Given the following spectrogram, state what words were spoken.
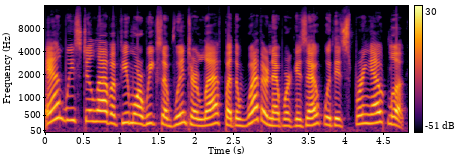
And we still have a few more weeks of winter left, but the Weather Network is out with its spring outlook.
